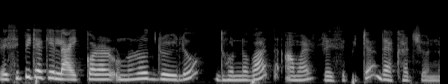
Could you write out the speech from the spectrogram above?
রেসিপিটাকে লাইক করার অনুরোধ রইল। ধন্যবাদ আমার রেসিপিটা দেখার জন্য।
